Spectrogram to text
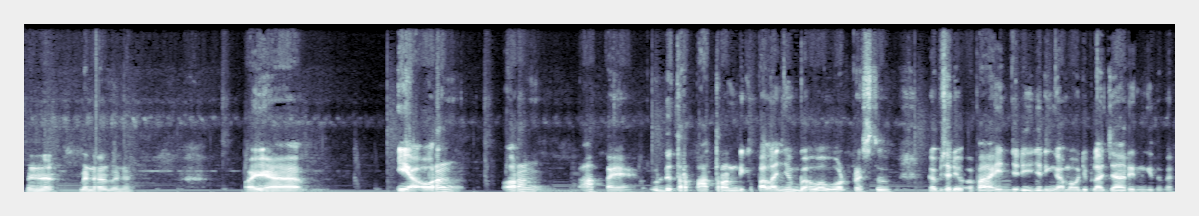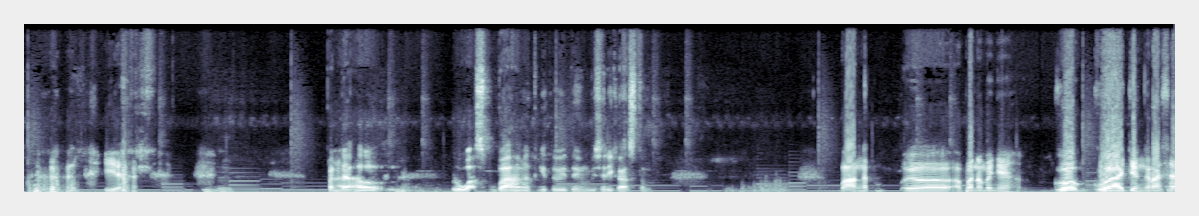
bener bener bener oh ya iya orang orang apa ya udah terpatron di kepalanya bahwa WordPress tuh nggak bisa diapa-apain jadi jadi nggak mau dipelajarin gitu kan Iya. Mm. padahal luas banget gitu itu yang bisa di custom banget eh, apa namanya gua gua aja ngerasa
